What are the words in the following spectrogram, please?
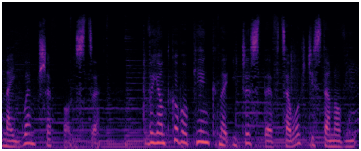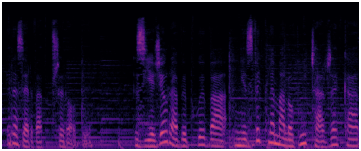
najgłębsze w Polsce. Wyjątkowo piękne i czyste w całości stanowi rezerwat przyrody. Z jeziora wypływa niezwykle malownicza rzeka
